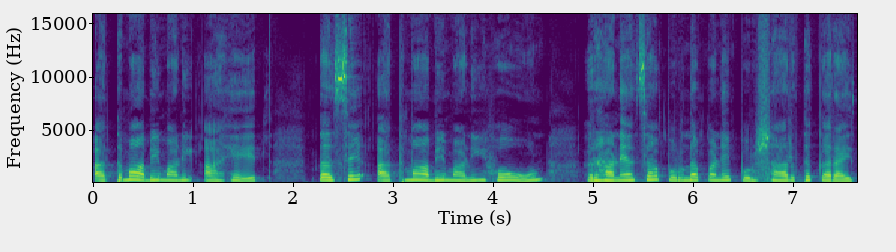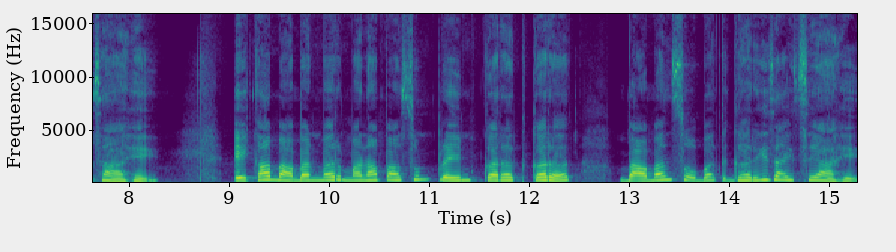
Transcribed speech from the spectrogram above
आत्माभिमानी आहेत तसे आत्माभिमानी होऊन राहण्याचा पूर्णपणे पुरुषार्थ करायचा आहे. एका बाबांवर मनापासून प्रेम करत करत बाबांसोबत घरी जायचे आहे.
